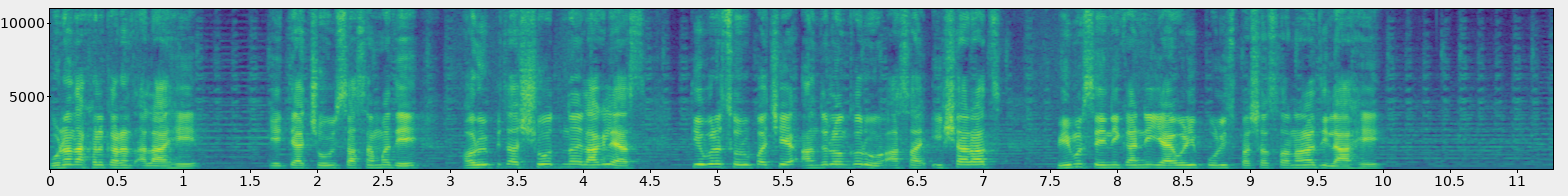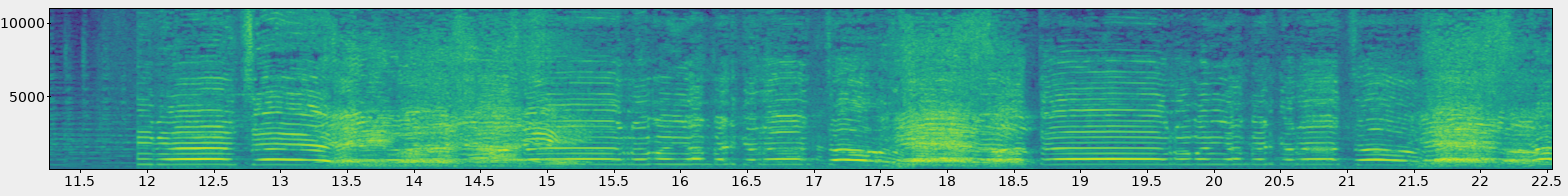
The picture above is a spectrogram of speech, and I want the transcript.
गुन्हा दाखल करण्यात आला आहे. येत्या चोवीस तासामध्ये आरोपीचा शोध न लागल्यास तीव्र स्वरूपाचे आंदोलन करू असा इशाराच भीमसैनिकांनी यावेळी पोलीस प्रशासनाला दिला आहे. आंबेडकरांचा. रमई या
